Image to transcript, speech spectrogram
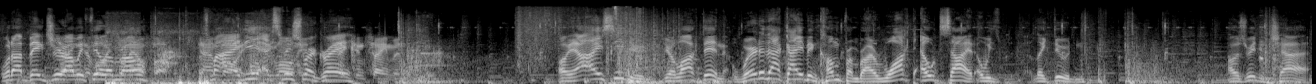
What up, Big Drew? How we feeling, bro? Alpha. My. ID? Exclamation mark gray. Containment. Oh yeah, I see, dude. You're locked in. Where did that guy even come from, bro? I walked outside. Oh, he's like, dude. I was reading chat.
